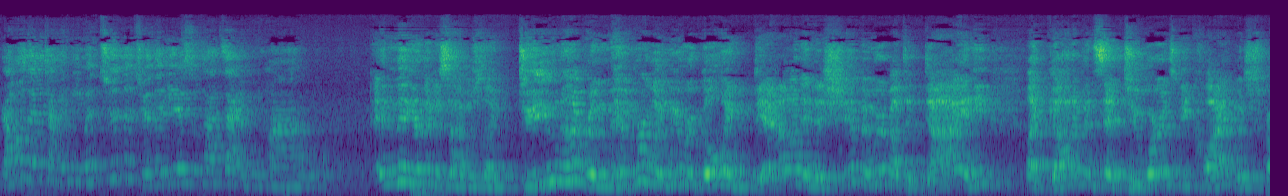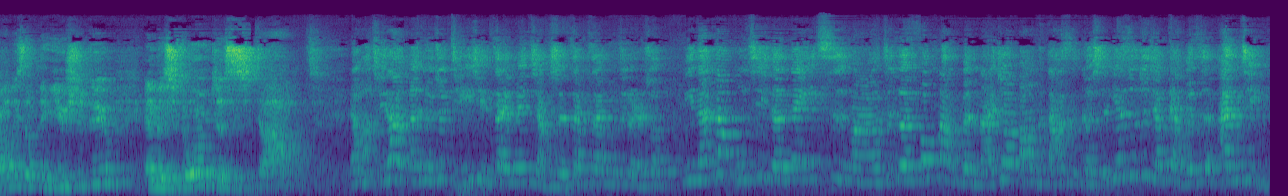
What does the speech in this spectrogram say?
然后在那边讲，哎，你们真的觉得耶稣他在乎吗？ And the other disciples were like, Do you not remember when we were going down in the ship and we were about to die? And he like got up and said two words, be quiet, which is probably something you should do, and the storm just stopped. 然后其他的门徒就提醒在那边讲神在不在乎这个人说，你难道不记得那一次吗？这个风浪本来就要把我们打死，可是耶稣就讲两个字安静，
